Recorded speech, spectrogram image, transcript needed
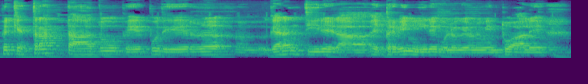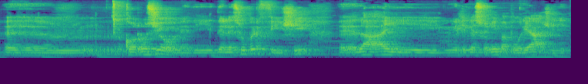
perché è trattato per poter eh, garantire la, e prevenire quello che è un'eventuale ehm, corrosione di, delle superfici eh, dai quelli che sono i vapori acidi,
